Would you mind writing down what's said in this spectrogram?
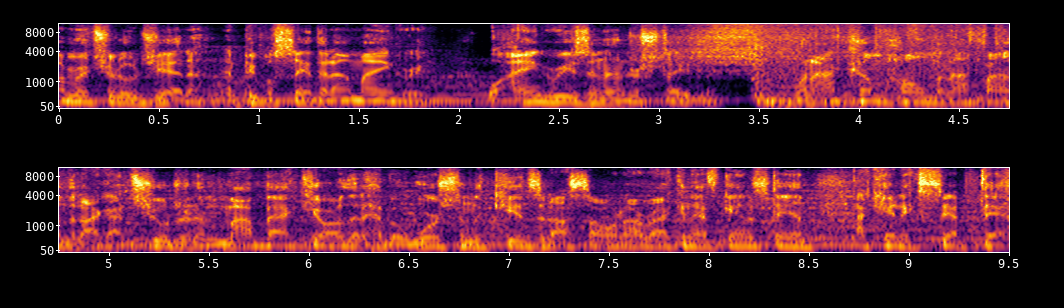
I'm Richard Ojeda, and people say that I'm angry. Well, angry is an understatement. When I come home and I find that I got children in my backyard that have it worse than the kids that I saw in Iraq and Afghanistan, I can't accept that.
